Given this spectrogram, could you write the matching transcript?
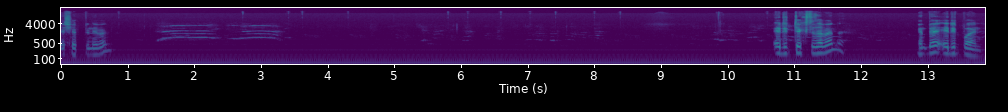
এই শেপটি নেবেন এডিট টেক্সটে যাবেন এখান থেকে এডিট পয়েন্ট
